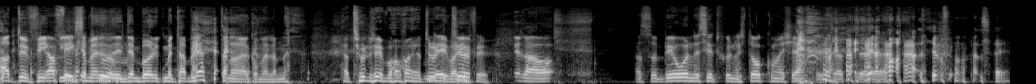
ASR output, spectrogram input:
att du fick, fick liksom en liten burk med tabletter när jag kom och lämnade. Jag trodde det var, jag trodde det Det var din fru. och- alltså boendesituationen i Stockholm är känslig. Så att, eh, ja, det får man säga.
